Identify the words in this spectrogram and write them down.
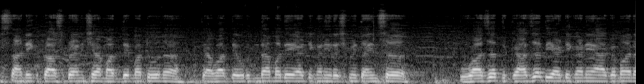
स्थानिक ब्रास बँडच्या माध्यमातून त्या वाद्यवृंदामध्ये या ठिकाणी रश्मिताईंचं वाजत गाजत या ठिकाणी आगमन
